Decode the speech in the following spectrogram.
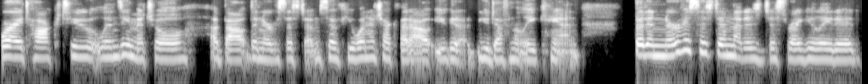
where I talk to Lindsay Mitchell about the nervous system. So if you want to check that out, you get you definitely can. But a nervous system that is dysregulated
